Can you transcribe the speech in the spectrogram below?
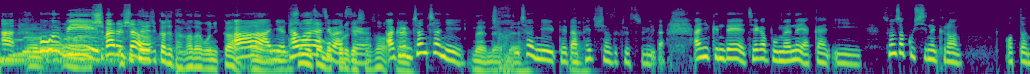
아, 호흡이 빠르죠. 10페이지까지 다 가다 보니까 아, 네, 아니요. 당황하지 마세요. 아, 그럼 네. 천천히 네네네. 천천히 대답해 네. 주셔도 좋습니다. 아니 근데 제가 보면은 약간 이 손석구 씨는 그런 어떤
